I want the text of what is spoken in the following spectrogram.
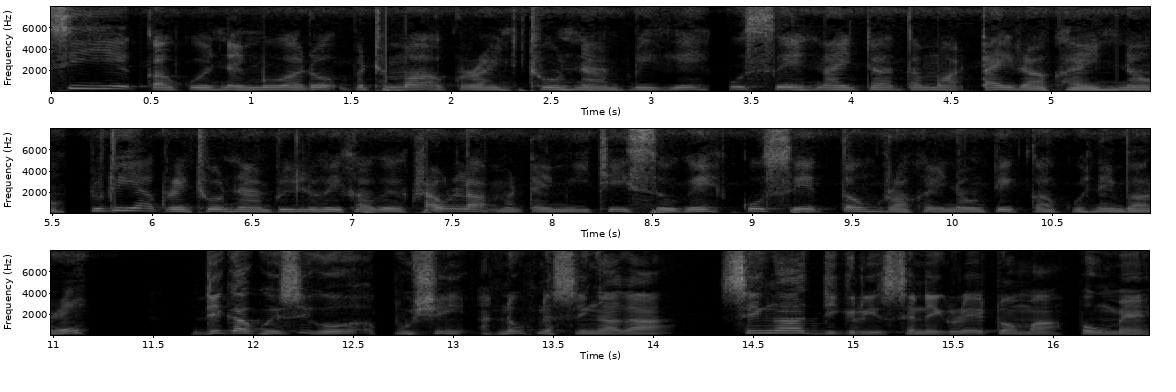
စီရကောက်ကွယ်နိုင်မှုကတော့ပထမအကရင်ထိုးနှံပြီးကကိုစေနိုင်တာတမတိုက်ရခိုင်နှောင်းဒုတိယအကရင်ထိုးနှံပြီးလို့ခါကခရောက်လာမတိုင်မီထိဆိုကကိုစေသုံးရခိုင်နှောင်းတိကောက်ကွယ်နိုင်ပါရယ်ဒီကကွေစီကိုအပူရှိန်အနှုတ်25က15ဒီဂရီစင်တီဂရိတ်အတွင်းမှာပုံမှန်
